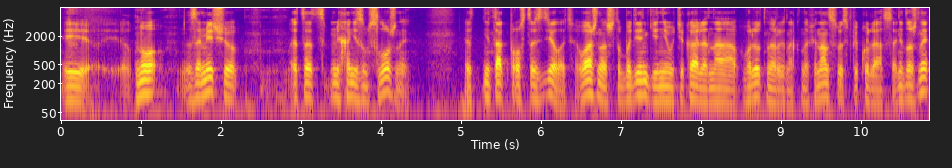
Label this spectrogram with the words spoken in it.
И, но, замечу, этот механизм сложный. Это не так просто сделать. Важно, чтобы деньги не утекали на валютный рынок, на финансовые спекуляции. Они должны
